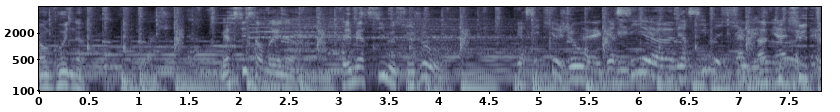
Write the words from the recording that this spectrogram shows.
Angoun. Merci Sandrine. Et merci Monsieur Jo. Merci, monsieur Jo. Merci, euh, merci, monsieur. À tout de suite.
